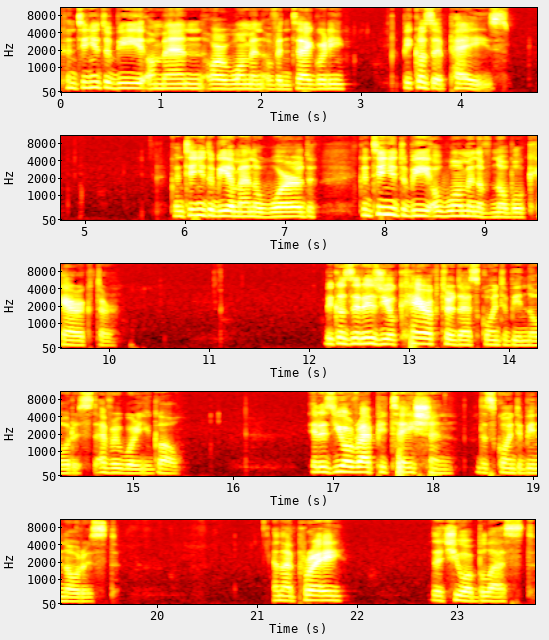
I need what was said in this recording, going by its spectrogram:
Continue to be a man or a woman of integrity because it pays. Continue to be a man of word. Continue to be a woman of noble character. Because it is your character that's going to be noticed everywhere you go. It is your reputation that's going to be noticed. And I pray that you are blessed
